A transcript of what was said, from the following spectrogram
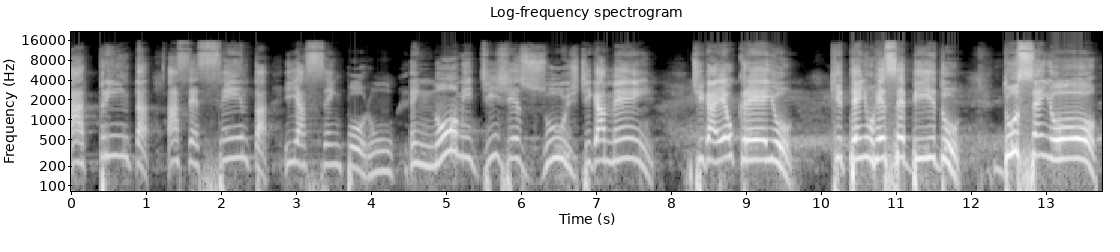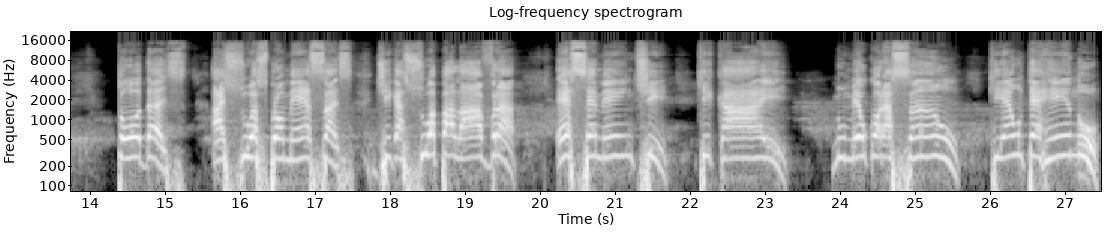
a 30, a 60 e a 100 por um. Em nome de Jesus, diga amém. Diga eu creio que tenho recebido do Senhor todas as suas promessas. Diga a sua palavra é semente que cai no meu coração, que é um terreno,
